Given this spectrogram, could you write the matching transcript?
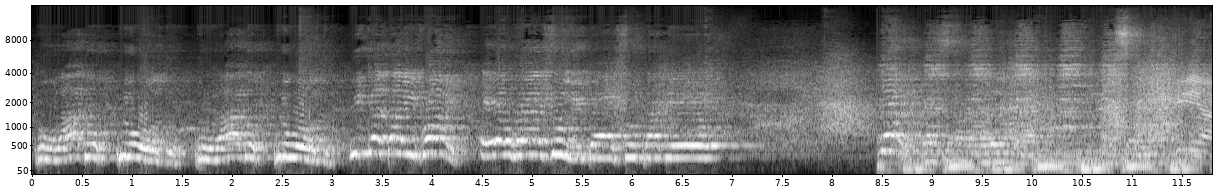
pro lado, pro outro, pro lado, pro outro. E canta aí, vai! Eu rezo e peço pra Deus. Minha,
